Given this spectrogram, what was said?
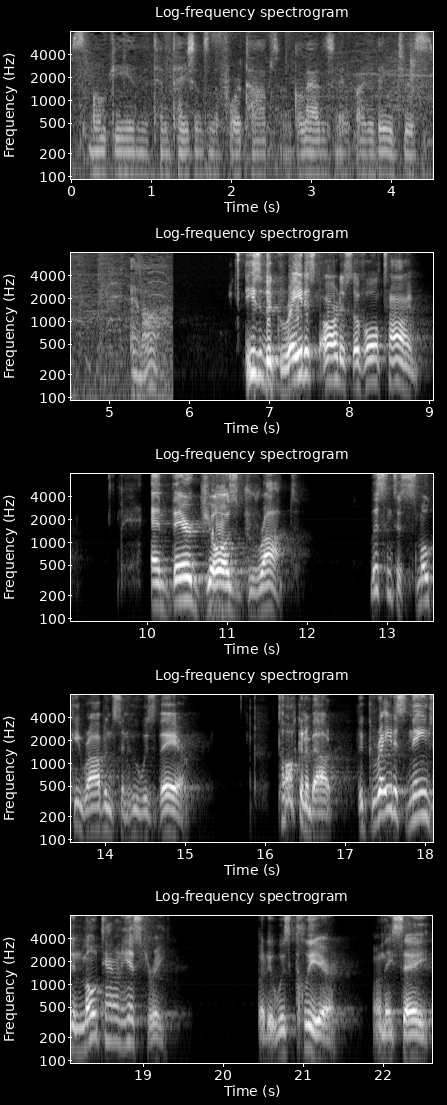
Smokey and the Temptations and the Four Tops and Gladys and everybody. They were just in awe. These are the greatest artists of all time. And their jaws dropped. Listen to Smokey Robinson, who was there, talking about the greatest names in Motown history. But it was clear when they say,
